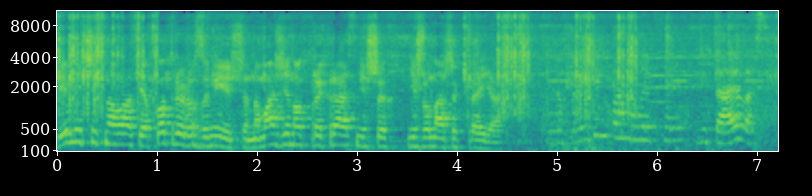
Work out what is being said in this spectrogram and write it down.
Дивлячись на вас, я вкотре розумію, що нема жінок прекрасніших, ніж у наших краях. Добрий день, пане лицарі. Вітаю вас.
